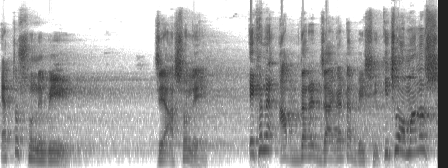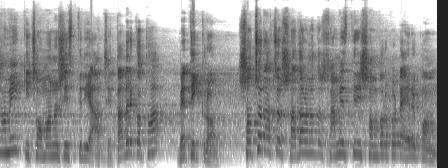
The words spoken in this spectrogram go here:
এত সুনিবিড় যে আসলে এখানে আবদারের জায়গাটা বেশি। কিছু অমানুষ স্বামী, কিছু অমানুষ স্ত্রী আছে। তাদের কথা ব্যতিক্রম। সচরাচর সাধারণত স্বামী স্ত্রীর সম্পর্কটা এরকম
